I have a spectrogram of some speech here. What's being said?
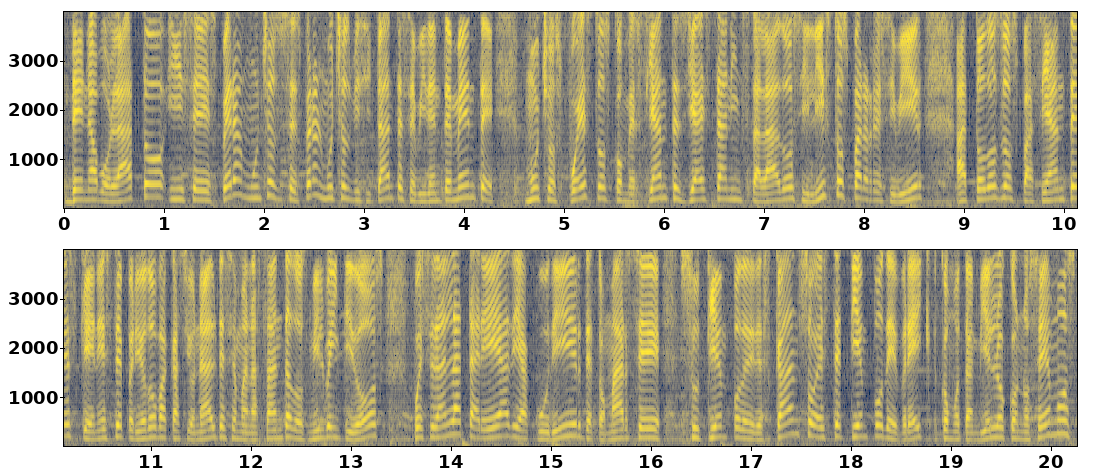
de Nabolato, y se esperan muchos, se esperan muchos visitantes, evidentemente. Muchos puestos, comerciantes ya están instalados y listos para recibir a todos los paseantes que en este periodo vacacional de Semana Santa 2022, pues se dan la tarea de acudir, de tomarse su tiempo de descanso, este tiempo de break, como también lo conocemos.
